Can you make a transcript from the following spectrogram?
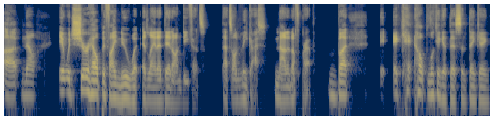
Uh, now, it would sure help if I knew what Atlanta did on defense. That's on me, guys. Not enough prep. But it, it can't help looking at this and thinking,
